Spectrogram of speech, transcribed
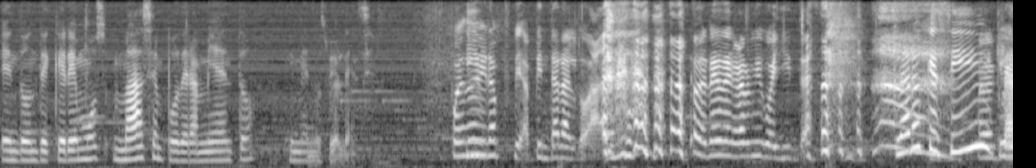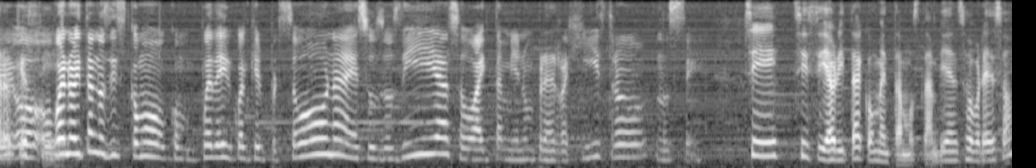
en donde queremos más empoderamiento y menos violencia. ¿Puedo ir a, pintar algo? Podría dejar mi huellita. claro que sí, claro que sí. bueno, ahorita nos dices cómo, puede ir cualquier persona, esos dos días, o hay también un preregistro, no sé. Sí, sí, sí, ahorita comentamos también sobre eso.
